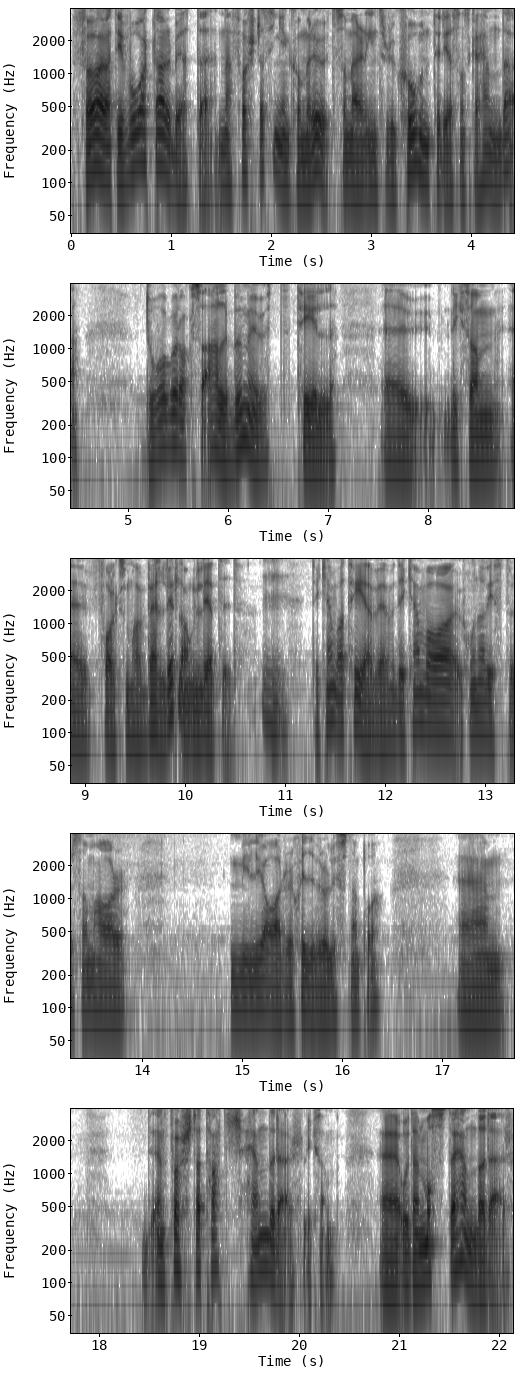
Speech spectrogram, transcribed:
För att i vårt arbete, när första singeln kommer ut, som är en introduktion till det som ska hända, då går också album ut till eh, liksom, eh, folk som har väldigt lång ledtid. Mm. Det kan vara tv, det kan vara journalister som har miljarder skivor att lyssna på. Eh, en första touch händer där, liksom. Eh, och den måste hända där.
